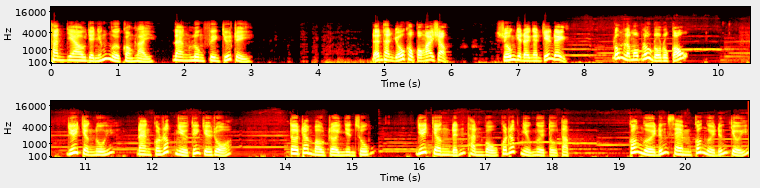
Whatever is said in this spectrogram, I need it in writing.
Thanh Giao và những người còn lại đang luân phiên chữa trị. Đến thành vũ không còn ai sao? Xuống về đây ngành chiến đi. Đúng là một lũ đồ đồ cấu. Dưới chân núi đang có rất nhiều tiếng chửi rủa. Từ trên bầu trời nhìn xuống, dưới chân đỉnh thành vụ có rất nhiều người tụ tập. Có người đứng xem, có người đứng chửi.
